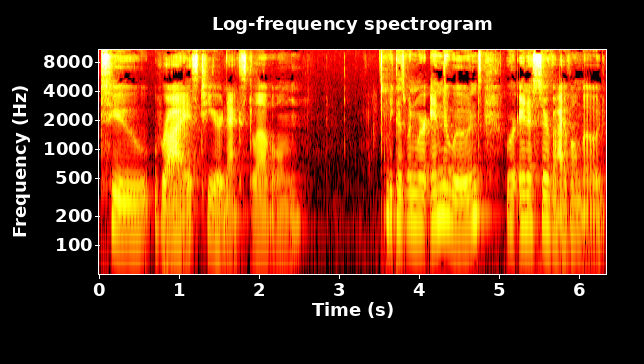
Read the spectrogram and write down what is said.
to rise to your next level because when we're in the wounds, we're in a survival mode.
